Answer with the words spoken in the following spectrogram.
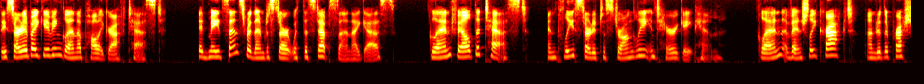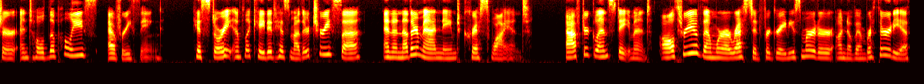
They started by giving Glenn a polygraph test. It made sense for them to start with the stepson, I guess. Glenn failed the test, and police started to strongly interrogate him. Glenn eventually cracked under the pressure and told the police everything. His story implicated his mother, Teresa, and another man named Chris Wyant. After Glenn's statement, all three of them were arrested for Grady's murder on November 30th,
